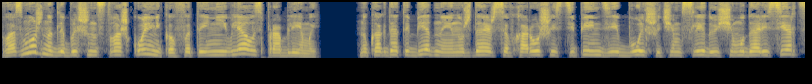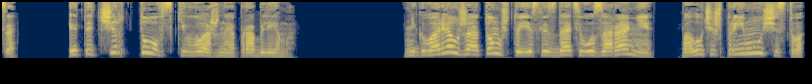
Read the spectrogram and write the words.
Возможно, для большинства школьников это и не являлось проблемой, но когда ты бедный и нуждаешься в хорошей стипендии больше, чем в следующем ударе сердца, это чертовски важная проблема. Не говоря уже о том, что если сдать его заранее, получишь преимущество,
